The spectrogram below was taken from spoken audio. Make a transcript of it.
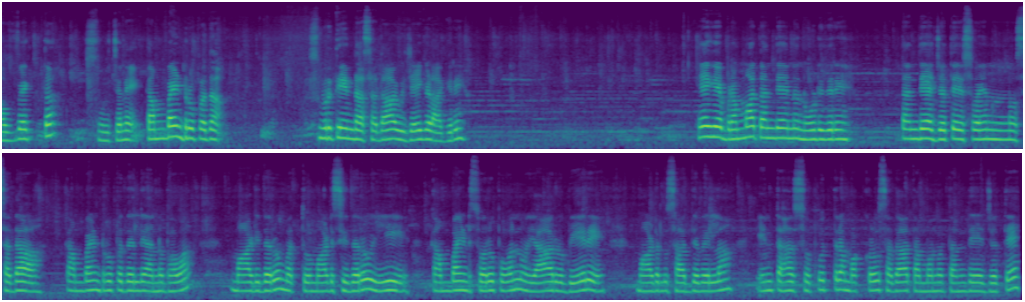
ಅವ್ಯಕ್ತ ಸೂಚನೆ ಕಂಬೈನ್ಡ್ ರೂಪದ ಸ್ಮೃತಿಯಿಂದ ಸದಾ ವಿಜಯಿಗಳಾಗಿರಿ. ಹೇಗೆ ಬ್ರಹ್ಮ ತಂದೆಯನ್ನು ನೋಡಿದಿರಿ? ತಂದೆಯ ಜೊತೆ ಸ್ವಯಂನ್ನು ಸದಾ ಕಂಬೈನ್ಡ್ ರೂಪದಲ್ಲಿ ಅನುಭವ ಮಾಡಿದರು ಮತ್ತು ಮಾಡಿಸಿದರು ಈ ಕಂಬೈನ್ಡ್ ಸ್ವರೂಪವನ್ನು ಯಾರು ಬೇರೆ ಮಾಡಲು ಸಾಧ್ಯವಿಲ್ಲ. ಇಂತಹ ಸುಪುತ್ರ ಮಕ್ಕಳು ಸದಾ ತಮ್ಮನ್ನು ತಂದೆಯ ಜೊತೆ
